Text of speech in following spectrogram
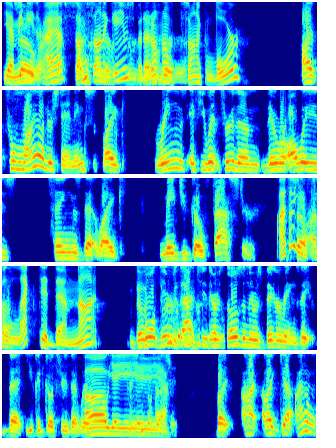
Yeah, me So, neither. I have some I'm Sonic games, but I don't know Sonic lore. I from my understandings, like rings, if you went through them, there were always things that like made you go faster. I thought So, you collected them, not go well, there was them. that too. There was those, and there was bigger rings that that you could go through that would Oh yeah, yeah, yeah, yeah, yeah. But I like, yeah, I don't.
